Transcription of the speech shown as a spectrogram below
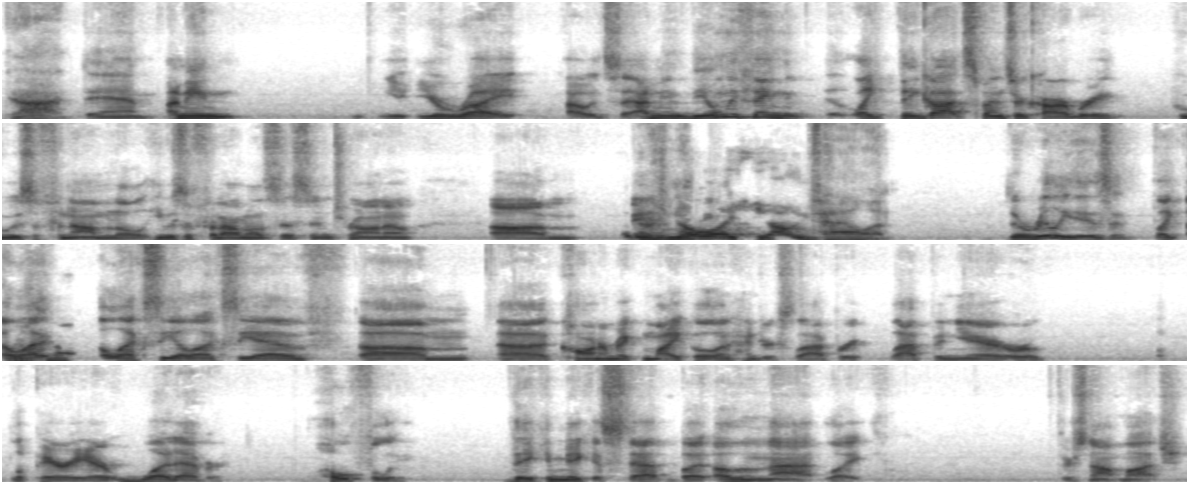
God damn. I mean, you're right. I would say. I mean, the only thing like they got Spencer Carbery, who was a phenomenal. He was a phenomenal assistant in Toronto. Um, there's no like young talent. There really isn't. Like Ale-. Alexei Alexeyev, um, uh, Connor McMichael, and Hendrix Lapr- Lapiniere or Laperriere, whatever. Hopefully, they can make a step. But other than that, like, there's not much.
